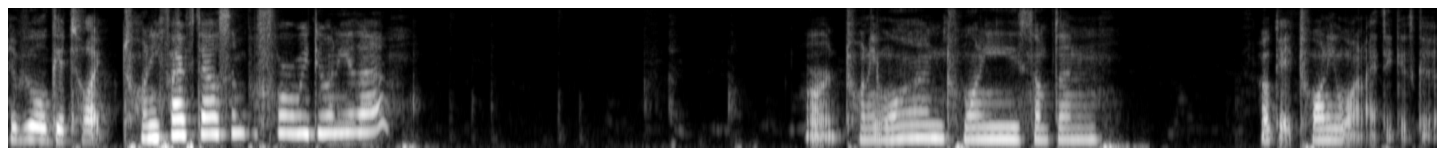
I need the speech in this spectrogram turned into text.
Maybe we'll get to like 25,000 before we do any of that. Or 21, 20 something. Okay, 21 I think is good.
